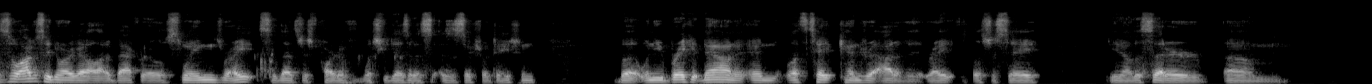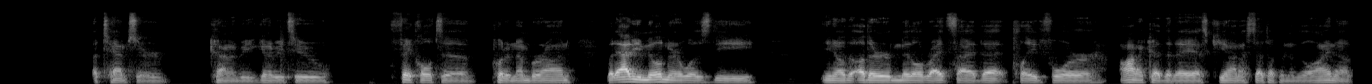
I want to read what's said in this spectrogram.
so obviously Nora got a lot of back row swings, right? So that's just part of what she does as, as a six rotation. But when you break it down, and let's take Kendra out of it, right? Let's just say, you know, the setter um, attempts are kind of be going to be too fickle to put a number on. But Abby Milner was the, you know, the other middle right side that played for Annika today as Kiana stepped up into the lineup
